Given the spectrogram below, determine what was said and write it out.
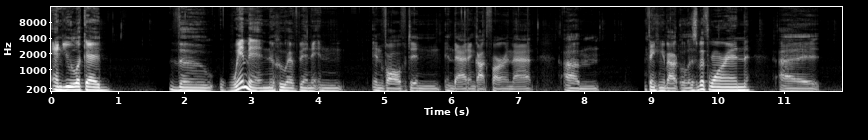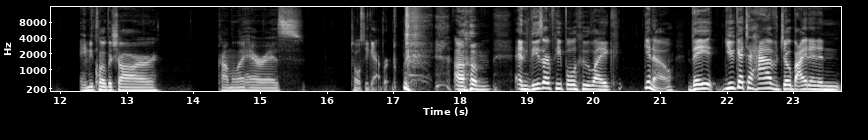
And you look at the women who have been in involved in in that and got far in that. Um, thinking about Elizabeth Warren, uh, Amy Klobuchar, Kamala Harris, Tulsi Gabbard. um, and these are people who like, you know, they you get to have Joe Biden and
